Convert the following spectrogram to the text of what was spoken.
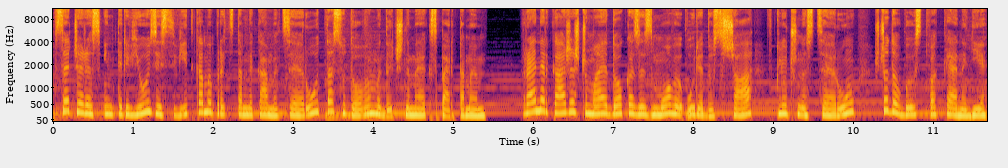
Все через інтерв'ю зі свідками, представниками ЦРУ та судовими медичними експертами. Райнер каже, що має докази змови уряду США, включно з ЦРУ, щодо вбивства Кеннеді,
